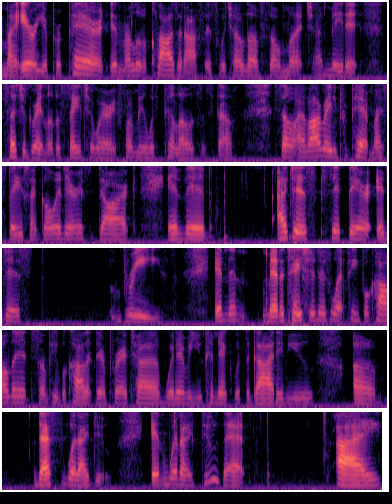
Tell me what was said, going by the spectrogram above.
my area prepared in my little closet office, which I love so much. I've made it such a great little sanctuary for me with pillows and stuff. So I've already prepared my space. I go in there, it's dark, and then I just sit there and just breathe. And then meditation is what people call it. Some people call it their prayer time, whenever you connect with the God in you. Um, that's what I do. And when I do that, I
